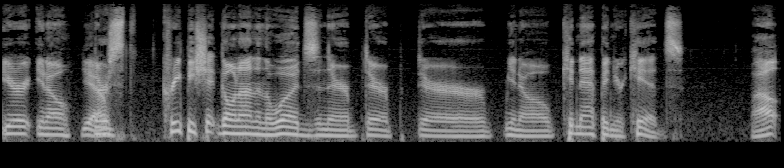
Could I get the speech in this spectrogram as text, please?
You're, you know, Yeah. there's creepy shit going on in the woods, and they're they're they're you know kidnapping your kids. Well,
